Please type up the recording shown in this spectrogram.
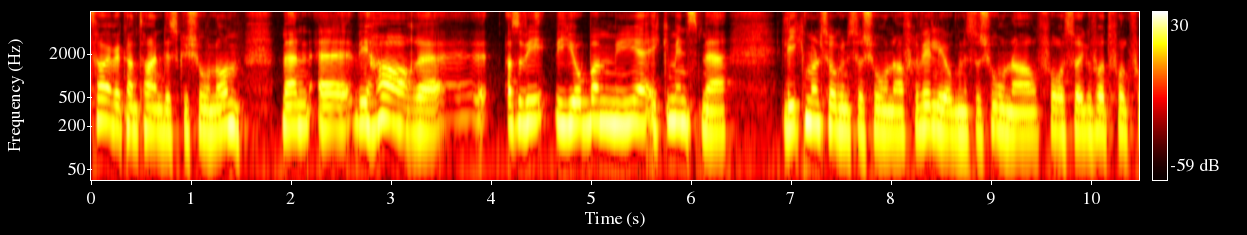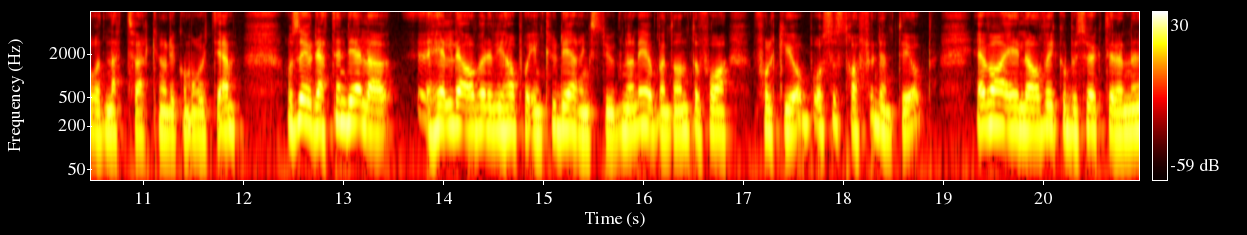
tror jeg vi kan ta en diskusjon om. Men eh, vi har eh, Altså, vi, vi, jobber mye, ikke minst med likemålsorganisasjoner, frivillige organisasjoner, for å sørge for at folk får et nettverk når de kommer ut igjen. Og så er jo dette en del av hele det arbeidet vi har på inkluderingsdugnad, er jo bl.a. å få folk i jobb, også straffedømte i jobb. Jeg var i Larvik og besøkte denne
